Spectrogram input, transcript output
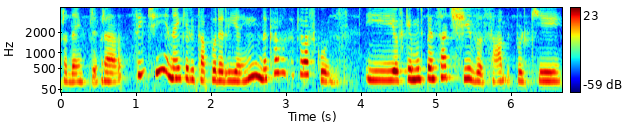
pra, dar, pra sentir, né, que ele tá por ali ainda, aquelas coisas. E eu fiquei muito pensativa, sabe, porque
